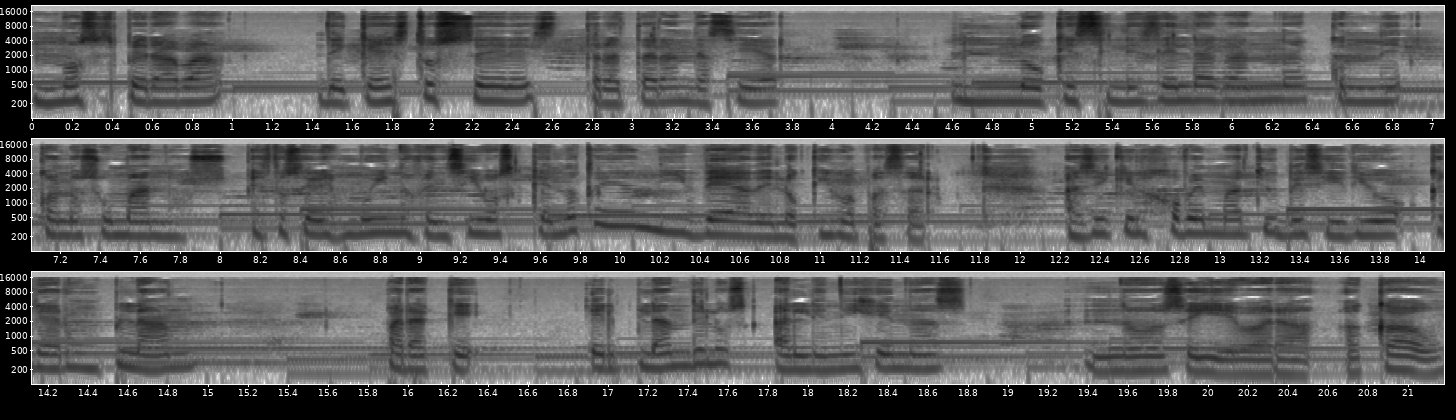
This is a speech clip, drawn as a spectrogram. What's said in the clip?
no se esperaba de que estos seres trataran de hacer lo que se les dé la gana con, con, los humanos, estos seres muy inofensivos que no tenían ni idea de lo que iba a pasar. Así que el joven Matthew decidió crear un plan para que el plan de los alienígenas no se llevara a cabo.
